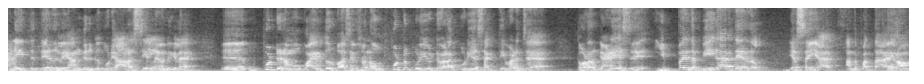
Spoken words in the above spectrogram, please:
அனைத்து தேர்தலையும் அங்கே இருக்கக்கூடிய அரசியல் நிலைமைகளை உப்புட்டு நம்ம கோயம்புத்தூர் பாஷையில் சொன்னால் உப்புட்டு புளிவிட்டு விளக்கக்கூடிய சக்தி படைச்ச தோழர் கணேஷ் இப்போ இந்த பீகார் தேர்தல் எஸ்ஐஆர் அந்த பத்தாயிரம்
